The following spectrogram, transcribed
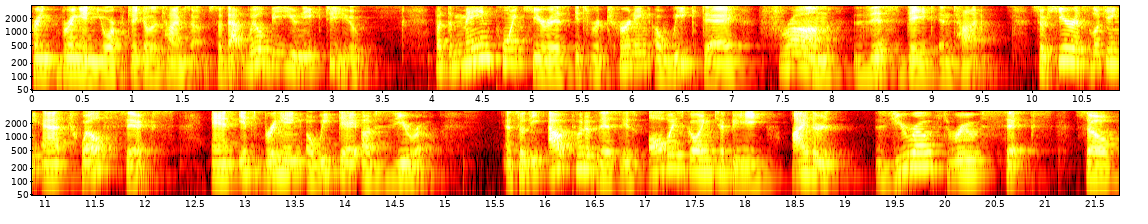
bring, in your particular time zone. So that will be unique to you. But the main point here is it's returning a weekday from this date and time. So here it's looking at 12.6 and it's bringing a weekday of zero. And so the output of this is always going to be either zero through six. So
